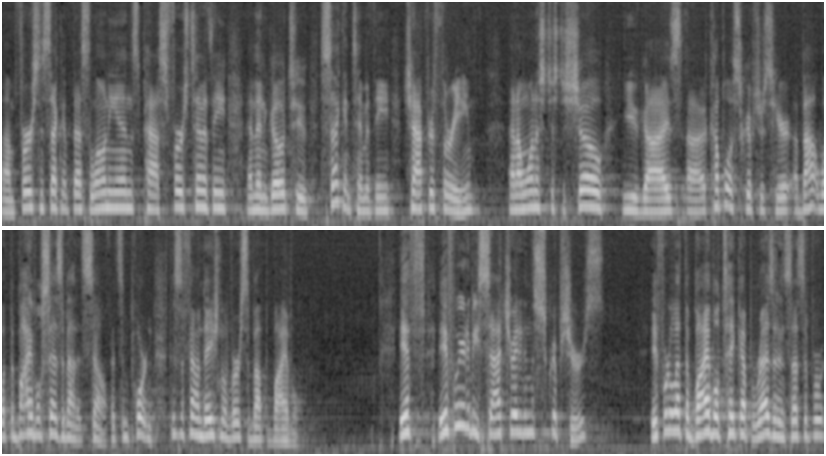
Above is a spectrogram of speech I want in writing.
um, 1st and 2nd Thessalonians, past 1 Timothy, and then go to 2 Timothy chapter 3. And I want us just to show you guys uh, a couple of scriptures here about what the Bible says about itself. It's important. This is a foundational verse about the Bible. If, if we are to be saturated in the scriptures, if we're to let the Bible take up residence, that's if we're,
